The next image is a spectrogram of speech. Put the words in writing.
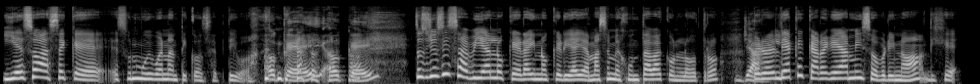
y eso hace que es un muy buen anticonceptivo. Ok, ok. Entonces yo sí sabía lo que era y no quería y además se me juntaba con lo otro. Ya. Pero el día que cargué a mi sobrino, dije,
